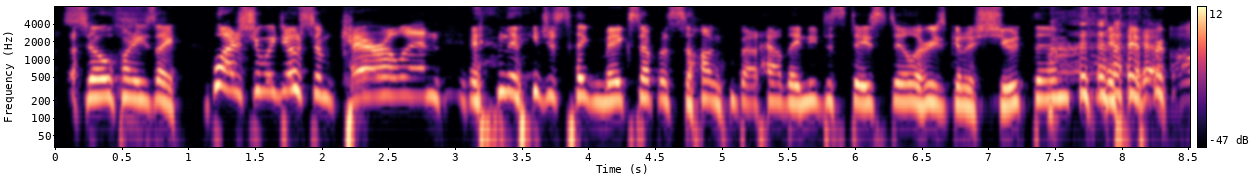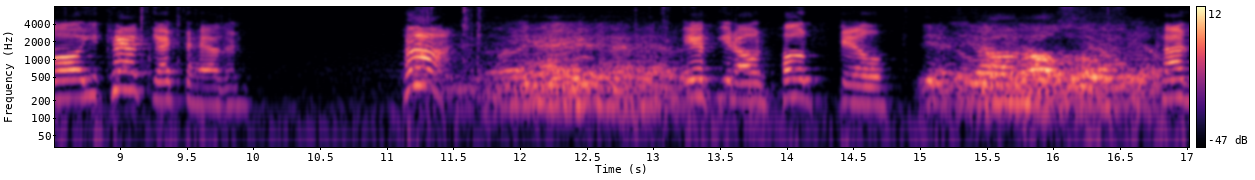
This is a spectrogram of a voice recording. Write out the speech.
so funny. He's like, "What should we do? Some caroling?" And then he just like makes up a song about how they need to stay still or he's gonna shoot them. And Oh, you can't get to heaven. Come on. If you don't hold still. If you don't hold still. Cause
